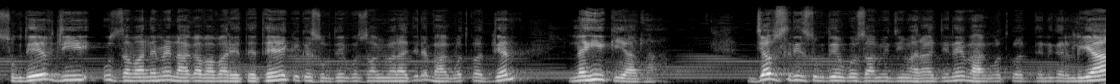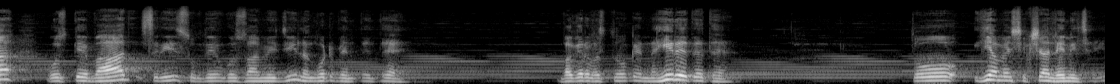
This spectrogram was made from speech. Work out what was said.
सुखदेव जी उस जमाने में नागा बाबा रहते थे, क्योंकि सुखदेव गोस्वामी महाराज जी ने भागवत को अध्ययन नहीं किया था। जब श्री सुखदेव गोस्वामी जी महाराज जी ने भागवत को अध्ययन कर लिया, उसके बाद श्री सुखदेव गोस्वामी जी लंगोट पहनते थे, बगैर वस्त्रों के नहीं रहते थे। तो ये हमें शिक्षा लेनी चाहिए।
